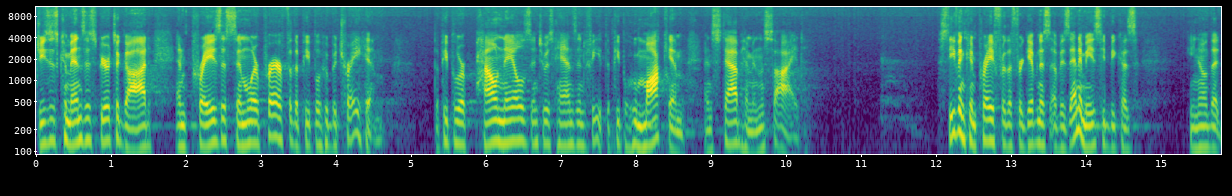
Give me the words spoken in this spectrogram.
Jesus commends his spirit to God and prays a similar prayer for the people who betray him, the people who pound nails into his hands and feet, the people who mock him and stab him in the side. Stephen can pray for the forgiveness of his enemies because he know that,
